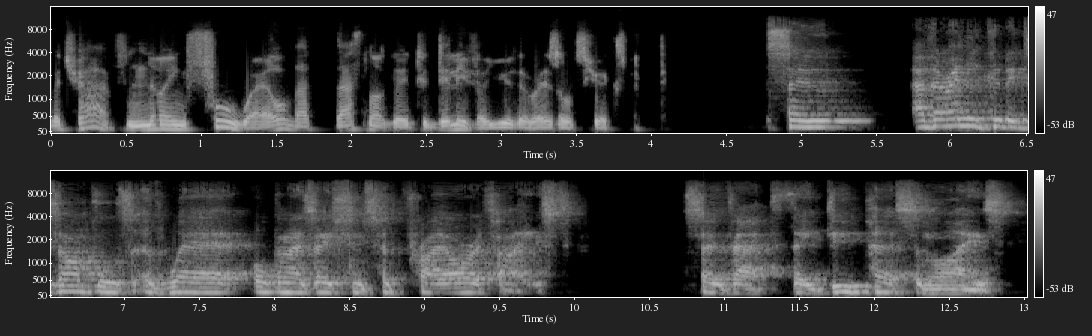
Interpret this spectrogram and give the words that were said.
what you have, knowing full well that that's not going to deliver you the results you expect. So, are there any good examples of where organizations have prioritized so that they do personalize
